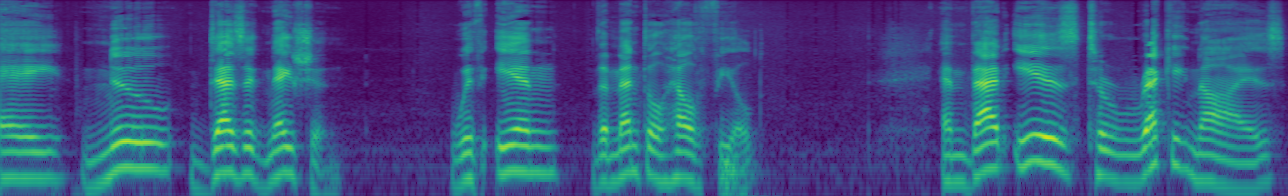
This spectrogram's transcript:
a new designation within the mental health field, and that is to recognize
